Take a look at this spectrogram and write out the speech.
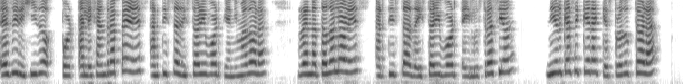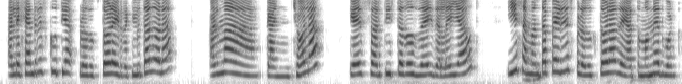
es dirigido por Alejandra Pérez, artista de storyboard y animadora, Renata Dolores, artista de storyboard e ilustración, Nirka Sequera, que es productora, Alejandra Escutia, productora y reclutadora, Alma Canchola, que es artista 2D y de layout, y Samantha Pérez, productora de Atomo Network.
